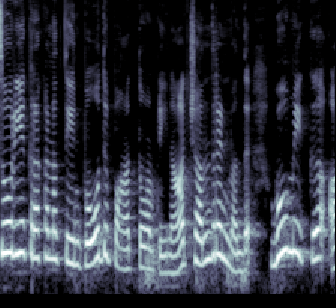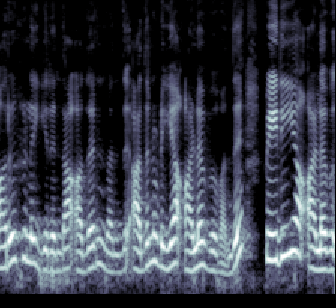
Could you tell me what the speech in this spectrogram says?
சூரிய கிரகணத்தின் போது பார்த்தோம் அப்படின்னா சந்திரன் வந்து பூமிக்கு அருகில் இருந்தால் அதன் வந்து அதனுடைய அளவு வந்து பெரிய அளவு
